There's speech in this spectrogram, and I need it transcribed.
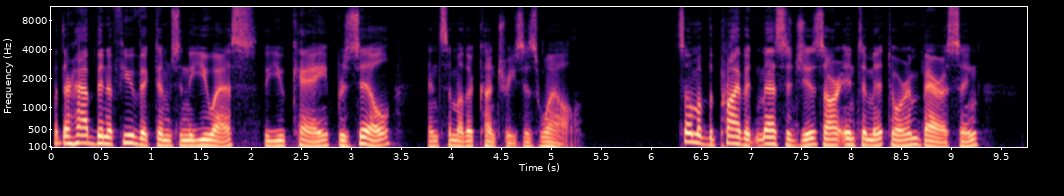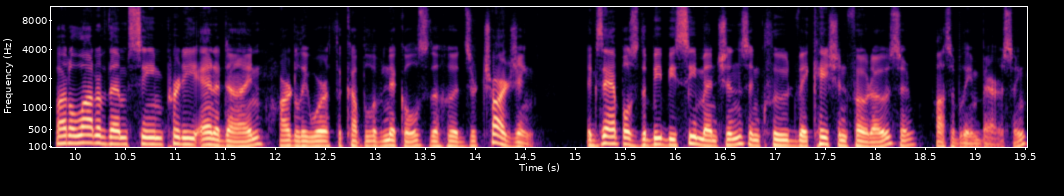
but there have been a few victims in the US, the UK, Brazil, and some other countries as well. Some of the private messages are intimate or embarrassing, but a lot of them seem pretty anodyne, hardly worth a couple of nickels the hoods are charging. Examples the BBC mentions include vacation photos, and possibly embarrassing,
